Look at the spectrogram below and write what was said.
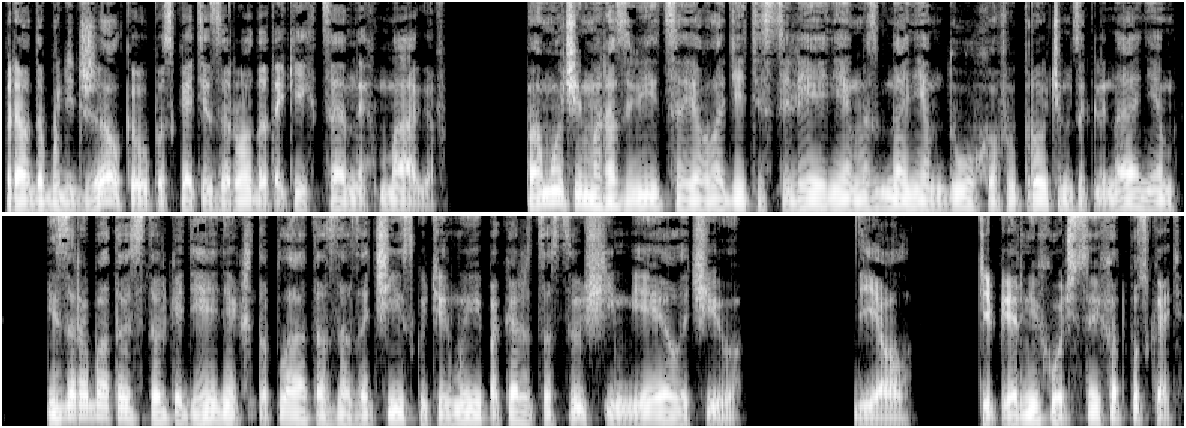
Правда, будет жалко выпускать из рода таких ценных магов. Помочь им развиться и овладеть исцелением, изгнанием духов и прочим заклинанием и зарабатывать столько денег, что плата за зачистку тюрьмы покажется сущей мелочью. Дьявол, теперь не хочется их отпускать.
